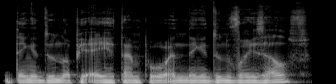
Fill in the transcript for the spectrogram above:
dingen doen op je eigen tempo en dingen doen voor jezelf,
